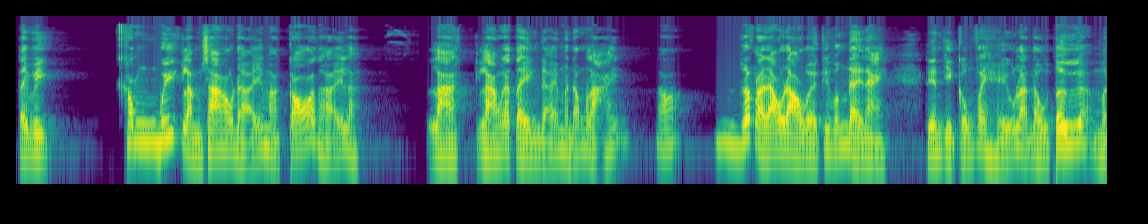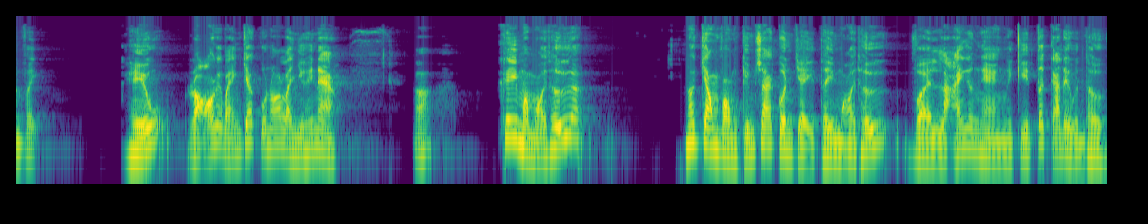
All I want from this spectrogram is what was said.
Tại vì không biết làm sao để mà có thể là là làm ra tiền để mình đóng lãi. Đó. Rất là đau đầu về cái vấn đề này. Thì anh chị cũng phải hiểu là đầu tư á, mình phải hiểu rõ cái bản chất của nó là như thế nào. Đó. Khi mà mọi thứ á, nó trong vòng kiểm soát của anh chị thì mọi thứ về lãi ngân hàng này kia tất cả đều bình thường.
